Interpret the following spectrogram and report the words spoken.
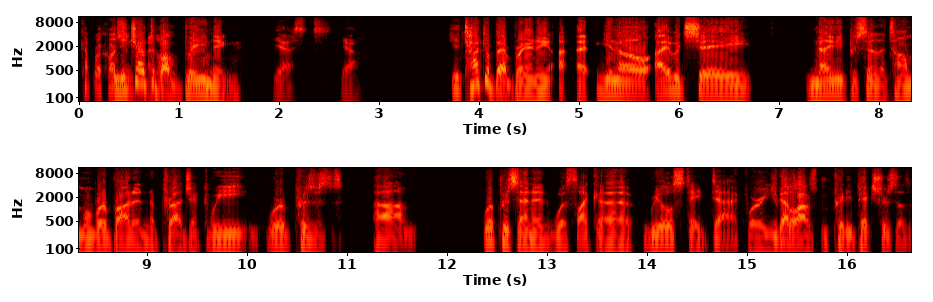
couple of questions. You talked about branding. Yes. Yeah. You talked about branding. Uh, you know, I would say 90% of the time when we're brought into a project, we were pres- um, we're presented with like a real estate deck where you got a lot of pretty pictures of,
